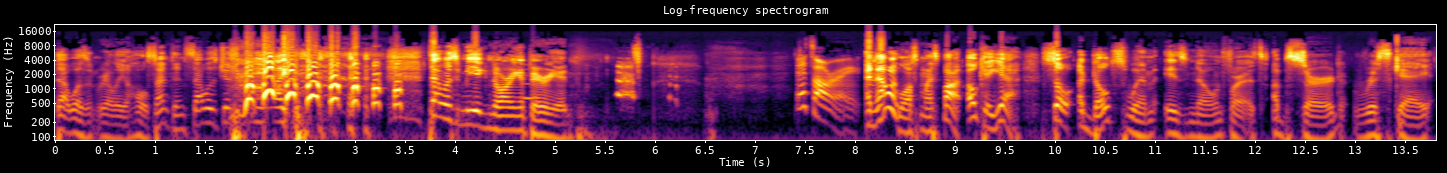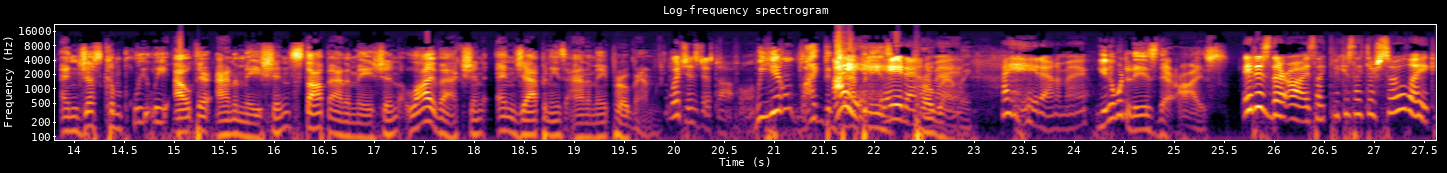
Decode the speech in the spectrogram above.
That wasn't really a whole sentence. That was just me, like, that was me ignoring a period. It's all right. And now I lost my spot. Okay, yeah. So Adult Swim is known for its absurd, risque, and just completely out there animation, stop animation, live action, and Japanese anime programming. Which is just awful. We don't like the Japanese I hate anime. programming. I hate anime. You know what it is? Their eyes. It is their eyes, like because like they're so like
